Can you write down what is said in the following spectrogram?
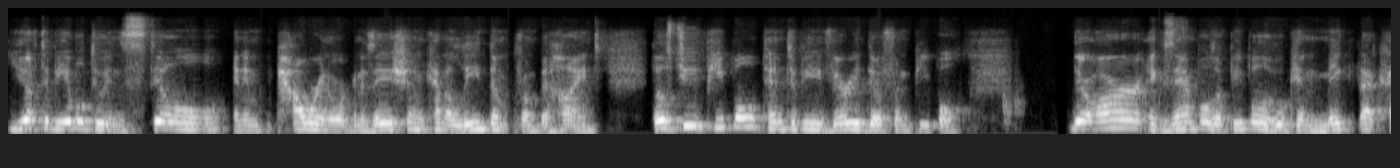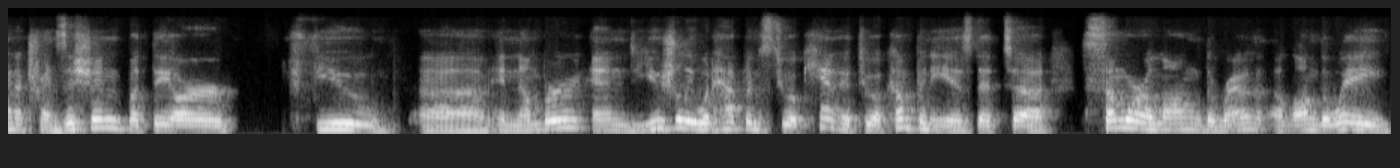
you have to be able to instill and empower an organization and kind of lead them from behind. Those two people tend to be very different people. There are examples of people who can make that kind of transition, but they are few uh, in number. And usually, what happens to a can- to a company is that uh, somewhere along the along the way,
